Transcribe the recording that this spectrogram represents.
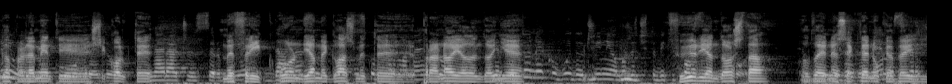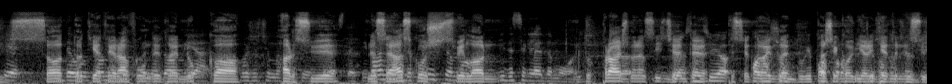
nga Parlamenti e shikon këtë me frikë. Unë jam e gatshme të pranoj edhe ndonjë fyerje ndoshta dhe nëse këtë nuk e bëj sot do të jetë hera e fundit dhe nuk ka arsye nëse askush s'fillon pra është me rëndësi që të bisedojmë dhe ta shikojmë njëri tjetrin në sy.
